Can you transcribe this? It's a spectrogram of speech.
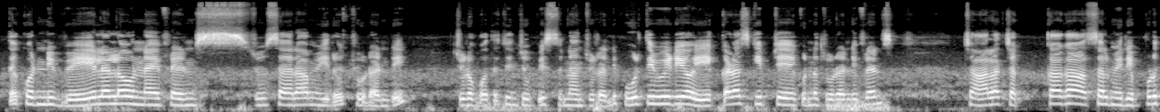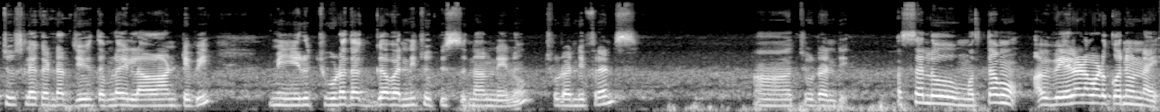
అయితే కొన్ని వేలలో ఉన్నాయి ఫ్రెండ్స్. చూసారా మీరు? చూడండి. చూడపోతే నేను చూపిస్తున్నాను చూడండి. పూర్తి వీడియో ఎక్కడ స్కిప్ చేయకుండా చూడండి ఫ్రెండ్స్. చాలా చక్కగా అసలు మీరు ఎప్పుడు చూసలేకంటారు జీవితంలో ఇలాంటివి. మీరు చూడదగ్గవన్నీ చూపిస్తున్నాను నేను. చూడండి ఫ్రెండ్స్. చూడండి. అసలు మొత్తము అవి వేలాడబడుకొని ఉన్నాయి.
